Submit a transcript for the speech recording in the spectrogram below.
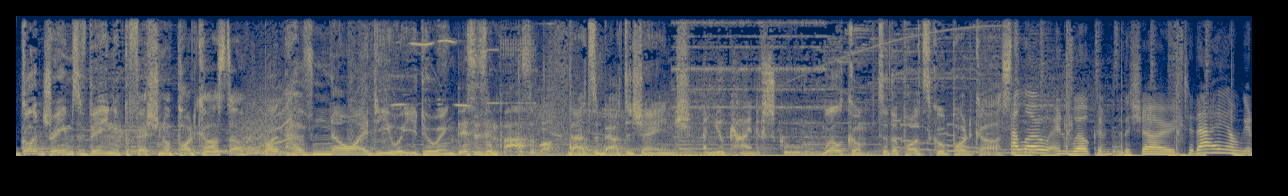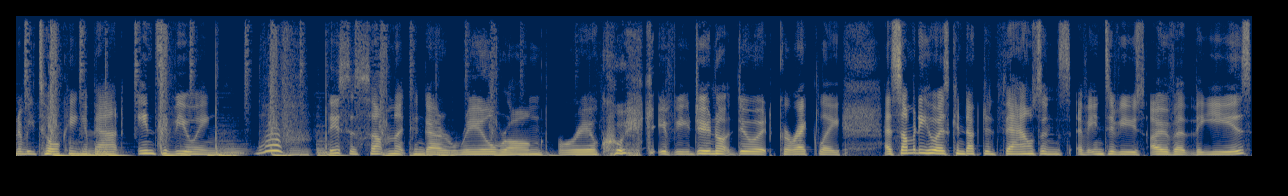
Got dreams of being a professional podcaster, but have no idea what you're doing? This is impossible. That's about to change. A new kind of school. Welcome to the Pod School Podcast. Hello and welcome to the show. Today I'm going to be talking about interviewing. Woof, this is something that can go real wrong real quick if you do not do it correctly. As somebody who has conducted thousands of interviews over the years,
